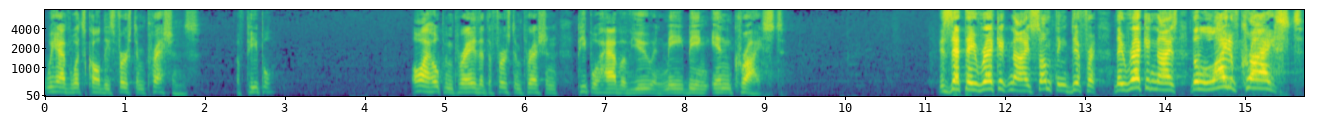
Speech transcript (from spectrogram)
We have what's called these first impressions of people. Oh, I hope and pray that the first impression people have of you and me being in Christ is that they recognize something different. They recognize the light of Christ.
